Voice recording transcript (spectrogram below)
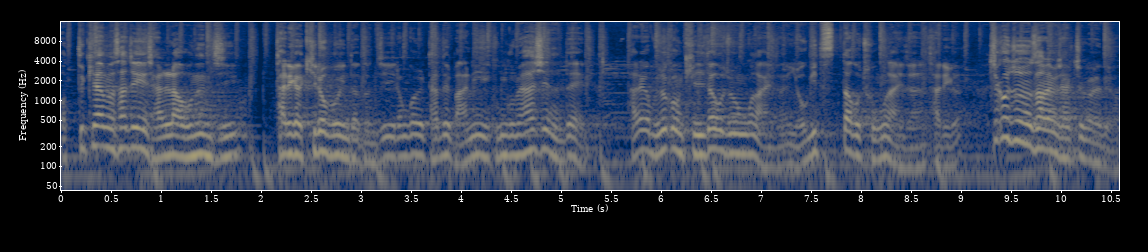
어떻게 하면 사진이 잘 나오는지, 다리가 길어 보인다든지 이런 걸 다들 많이 궁금해 하시는데 다리가 무조건 길다고 좋은 건 아니잖아요. 여기 쓰다고 좋은 건 아니잖아요, 다리가. 찍어주는 사람이 잘 찍어야 돼요.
